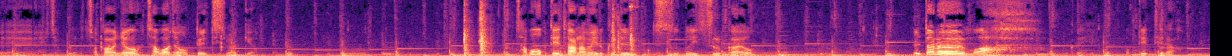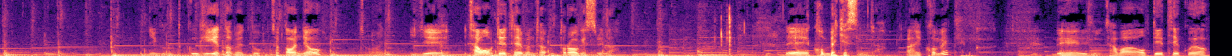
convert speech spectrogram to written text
예, 잠, 잠깐만요. 자와 좀 업데이트 좀 할게요. 자바 업데이트 안 하면 이렇게 될 수도 있을까요? 일단은, 와, 그래. 업데이트라. 이거 끊기겠다면 또. 잠깐만요. 이제 자바 업데이트 되면 더- 돌아오겠습니다. 네, 컴백했습니다. 아니, 컴백? 네, 자바 업데이트 했고요.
